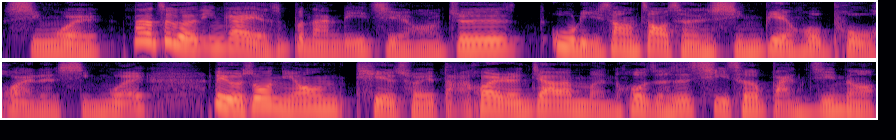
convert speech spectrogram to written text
行为，那这个应该也是不难理解哦，就是物理上造成形变或破坏的行为。例如说，你用铁锤打坏人家的门，或者是汽车钣金哦，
